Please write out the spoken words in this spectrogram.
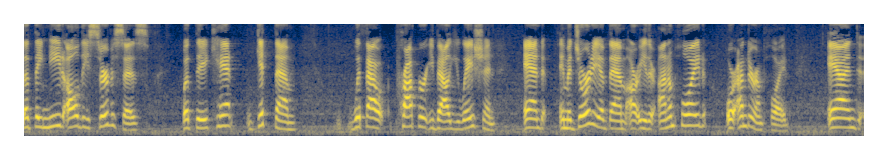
that they need all these services, but they can't get them without proper evaluation. And a majority of them are either unemployed or underemployed. And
